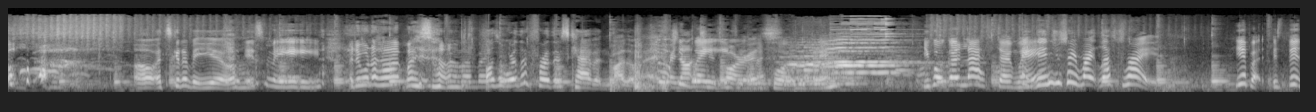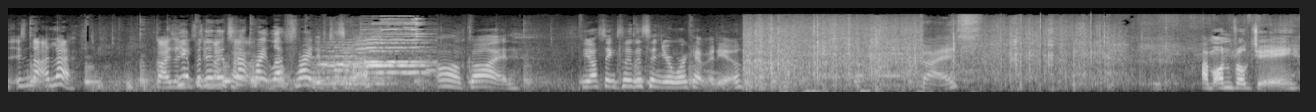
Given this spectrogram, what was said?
Oh, Oh, it's gonna be you. it's me. I don't want to hurt myself. Also, we're the furthest cabin, by the way. We're not Way too far. easier than I thought it would be. You've got to go left, don't we? Didn't you say right, left, right? Yeah, but is- isn't that a left? Guys, I Yeah, need but do then my it's not right, left, right if it's a left. Oh God. You have to include this in your workout video. Guys, I'm on vlog duty,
